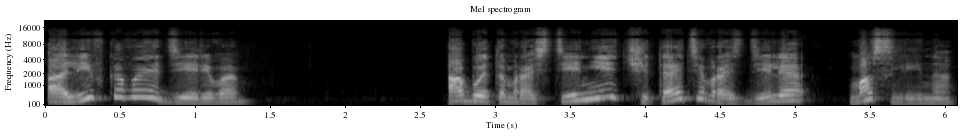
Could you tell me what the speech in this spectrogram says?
Оливковое дерево. Об этом растении читайте в разделе «Маслина».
